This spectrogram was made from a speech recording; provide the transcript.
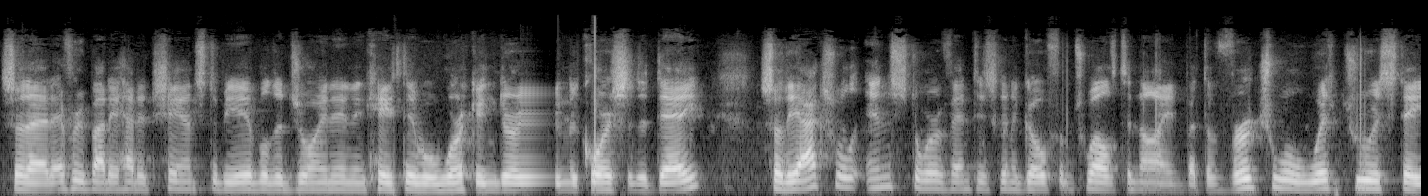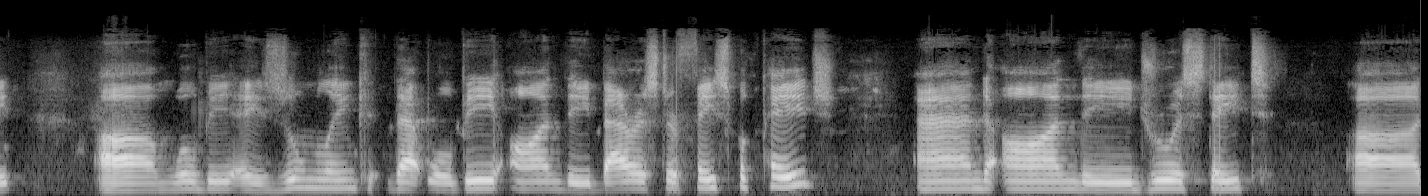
so that everybody had a chance to be able to join in in case they were working during the course of the day. So the actual in-store event is going to go from 12 to 9, but the virtual with Drew Estate um, will be a Zoom link that will be on the Barrister Facebook page and on the Drew Estate uh,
